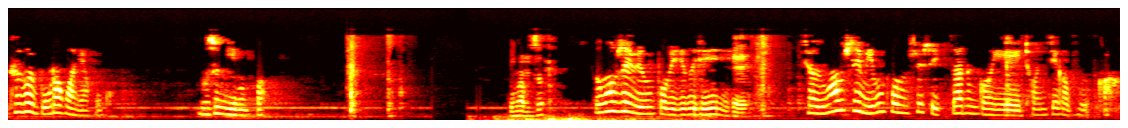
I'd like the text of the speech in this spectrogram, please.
그걸 뭐라고 하냐고. 무슨 미분법? 공함수? 음함수의 미분법이지, 그지? 네. 자, 음함수의 미분법을 쓸 수 있다는 거의 전제가 뭘까?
